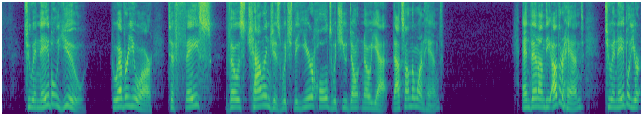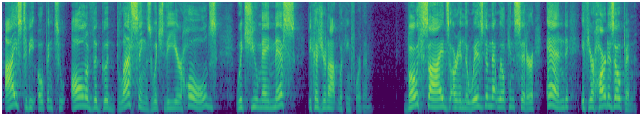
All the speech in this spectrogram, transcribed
to enable you, whoever you are, to face those challenges which the year holds, which you don't know yet. That's on the one hand. And then on the other hand, to enable your eyes to be open to all of the good blessings which the year holds, which you may miss because you're not looking for them. Both sides are in the wisdom that we'll consider. And if your heart is open,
